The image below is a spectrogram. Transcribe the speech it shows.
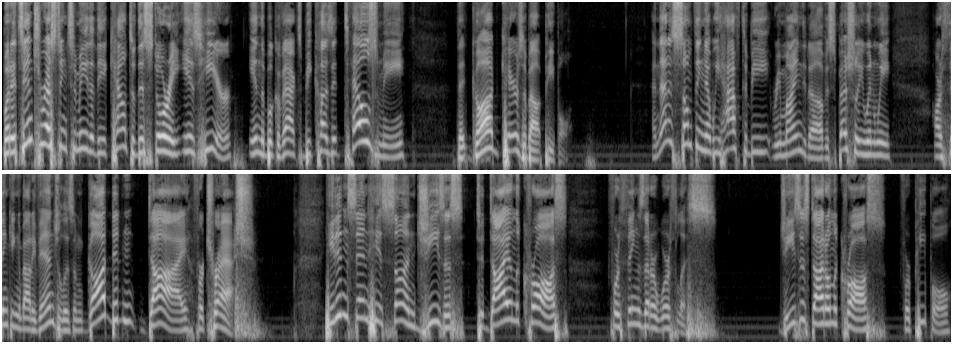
But it's interesting to me that the account of this story is here in the book of Acts because it tells me that God cares about people. And that is something that we have to be reminded of, especially when we are thinking about evangelism. God didn't die for trash. He didn't send his son, Jesus, to die on the cross for things that are worthless. Jesus died on the cross for people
